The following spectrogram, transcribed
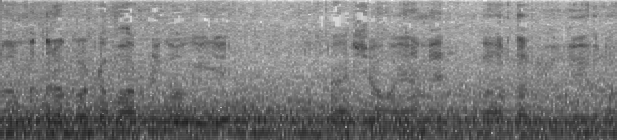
ਲੋ ਮਤਲਬ ਗੁੱਡ ਮਾਰਨਿੰਗ ਹੋ ਗਈ ਜੀ ਫਰੈਸ਼ ਹੋ ਗਿਆ ਮੈਂ ਬਾਹਰ ਦਾ ਵਿਊ ਵੇਖ ਲਓ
